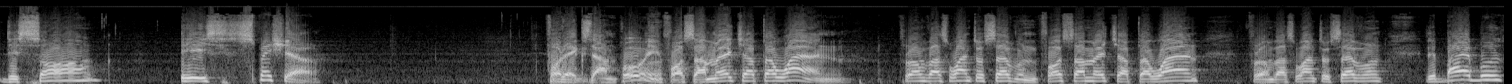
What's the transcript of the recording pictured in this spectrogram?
the song is special. For example, in 1 Samuel chapter 1, from verse 1 to 7, 1 Samuel chapter 1, from verse 1 to 7, the Bible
